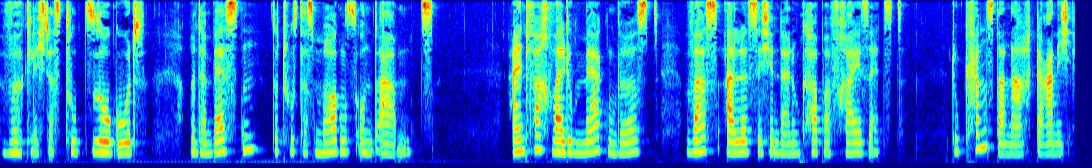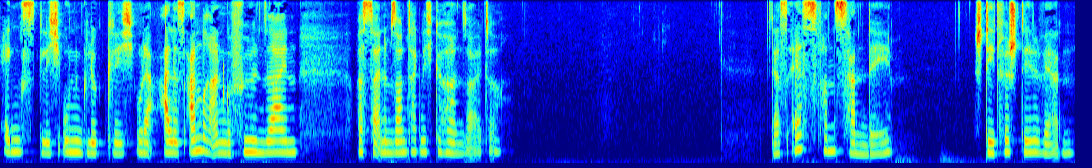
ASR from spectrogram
Wirklich, das tut so gut. Und am besten, du tust das morgens und abends. Einfach weil du merken wirst, was alles sich in deinem Körper freisetzt. Du kannst danach gar nicht ängstlich, unglücklich oder alles andere an Gefühlen sein, was zu einem Sonntag nicht gehören sollte. Das S von Sunday steht für Stillwerden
